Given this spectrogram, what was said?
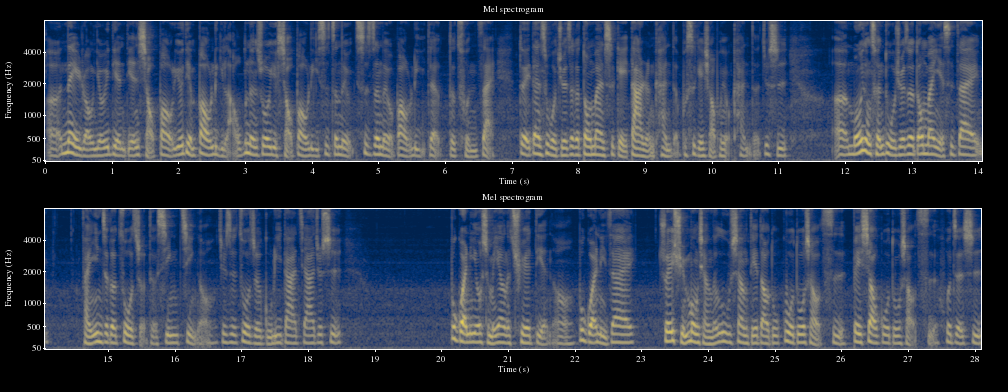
呃内容有一点点小暴力，有点暴力啦，我不能说有小暴力，是真的有是真的有暴力的的存在。对，但是我觉得这个动漫是给大人看的，不是给小朋友看的，就是。呃，某一种程度，我觉得这个动漫也是在反映这个作者的心境哦。就是作者鼓励大家，就是不管你有什么样的缺点哦，不管你在追寻梦想的路上跌倒多过多少次，被笑过多少次，或者是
